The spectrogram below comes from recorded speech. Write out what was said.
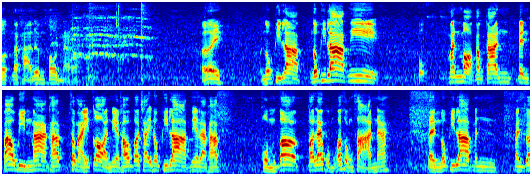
รถราคาเริ่มต้นนะครับเอ้ย นกพิราบ นกพิราบนี่ มันเหมาะกับการเป็นเป้าบินมากครับ สมัยก่อนเนี่ยเขาก็ใช้นกพิราบเนี่ยแหละครับ ผมก็ตอนแรกผมก็สงสารนะ แต่นกพิราบมันมันก็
